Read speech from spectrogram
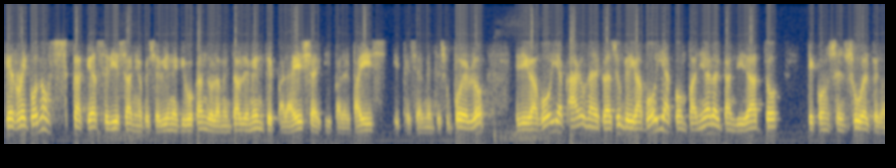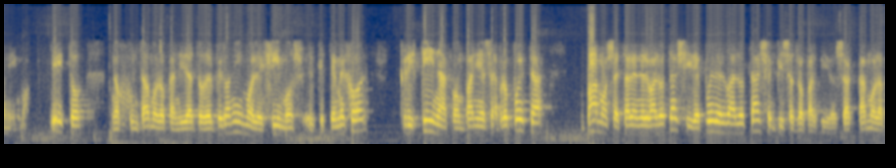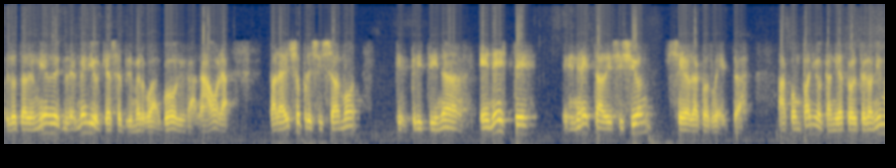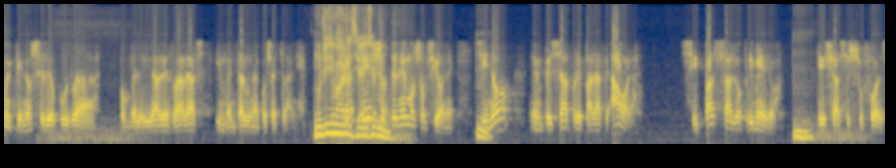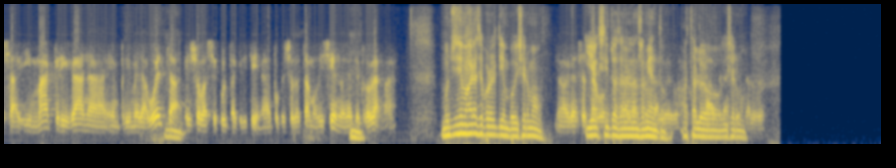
que reconozca que hace 10 años que se viene equivocando lamentablemente para ella y para el país, especialmente su pueblo, y diga, voy a, haga una declaración que diga, voy a acompañar al candidato que consensúa el peronismo. Listo, nos juntamos los candidatos del peronismo, elegimos el que esté mejor, Cristina acompaña esa propuesta, vamos a estar en el balotaje y después del balotaje empieza otro partido. Sacamos la pelota del del medio y que hace el primer gol, gol gana. Ahora, para eso precisamos que Cristina en este, en esta decisión sea la correcta. Acompaño al candidato del peronismo y que no se le ocurra con veleidades raras inventar una cosa extraña. Muchísimas gracias, Eso Guillermo. tenemos opciones. Si Mm. no, empezá a prepararte. Ahora, si pasa lo primero, Mm. que ella hace su fuerza y Macri gana en primera vuelta, Mm. eso va a ser culpa de Cristina, ¿eh? porque eso lo estamos diciendo en este programa. ¿eh? Muchísimas gracias por el tiempo, Guillermo. No, Y a vos. éxitos en el lanzamiento. luego. Hasta luego, gracias, Guillermo. hasta luego.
